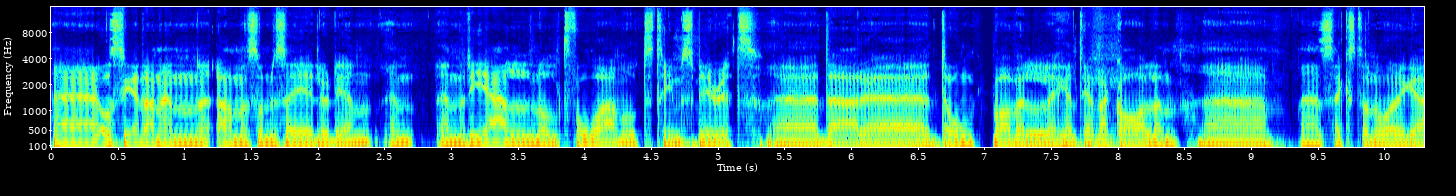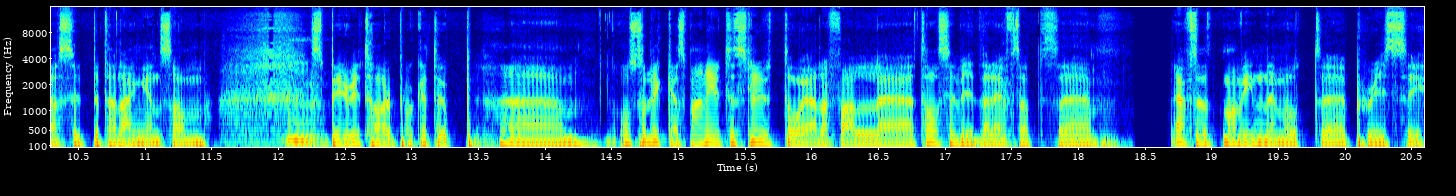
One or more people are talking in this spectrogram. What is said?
Eh, och sedan en, ja, som du säger Ludén, en, en rejäl 0-2 mot Team Spirit. Eh, där eh, Donk var väl helt jävla galen. Eh, 16-åriga supertalangen som mm. Spirit har plockat upp. Eh, och så lyckas man ju till slut då i alla fall eh, ta sig vidare efter att eh, efter att man vinner mot eh, Parisi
